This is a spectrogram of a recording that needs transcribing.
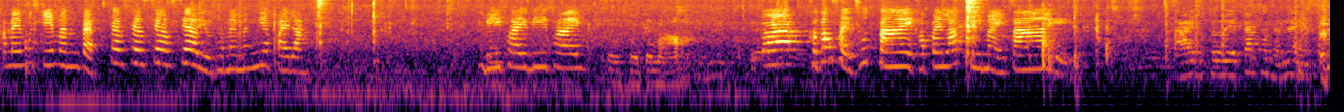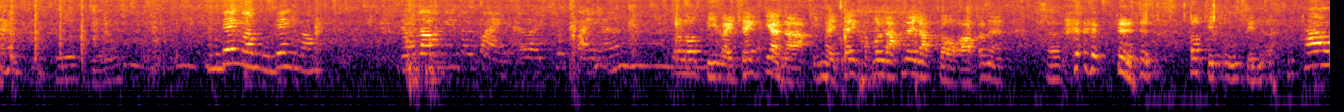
ทำไมเมื่อกี้มันแบบเซลเซลเซลเซลอยู่ทำไมมันเงียบไปล่ะบีไฟบีไฟตัวจะหนาว ba เขาต้องใส่ชุดตายเขาไปรับปีใหม่ตาย tại tôi cắt con thằng này หมูเด้งเราหมูเด้งเราเดี๋ยวเรานี่จะใส่ อะไรชุดไปนะก็เราปีใหม่ใจแก่น่ะปีใหม่ใจเขาก็รับไม่รับต่ออะก็นะก็ติดอุ้งสิน thâu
